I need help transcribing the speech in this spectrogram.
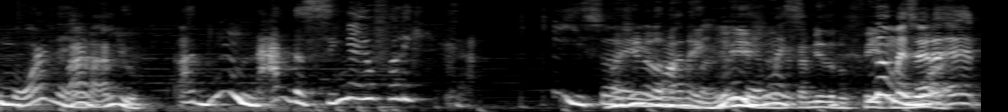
More, velho. Caralho. Ah, do nada assim, aí eu falei, cara, que isso? Imagina é ela uma vai na banda? igreja Mas- com a camisa do Fate Não, mas No era, é,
